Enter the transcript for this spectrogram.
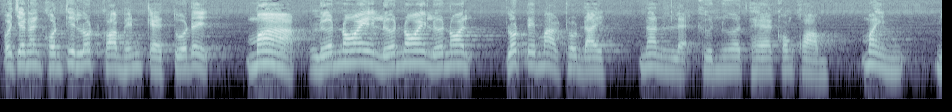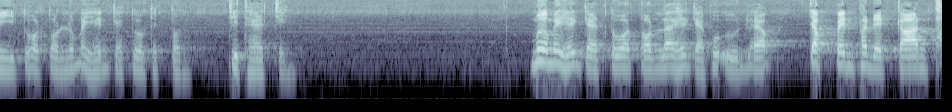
เพราะฉะนั้นคนที่ลดความเห็นแก่ตัวได้มาก เหลือน้อย เหลือน้อย เหลือน้อย ลดได้มากเท่าใด นั่นแหละคือเนื้อแท้ของความไม่มีตัวตนหรือไม่เห็นแก่ตัวแก่ตนที่แท้จริง เมื่อไม่เห็นแก่ตัวตนและเห็นแก่ผู้อื่นแล้ว จะเป็นเผด็จการท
